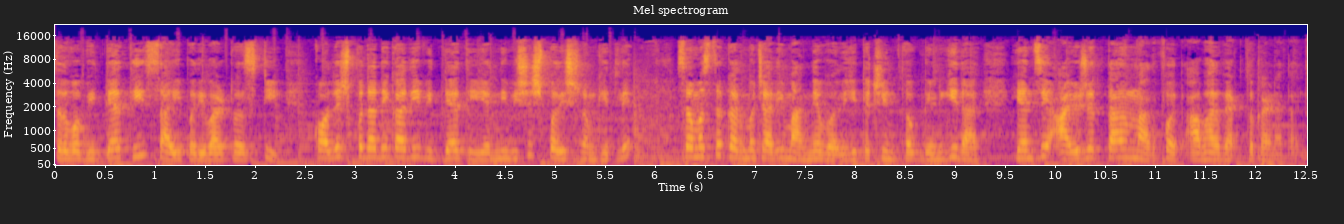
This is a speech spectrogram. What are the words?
सर्व विद्यार्थी साई परिवार ट्रस्टी कॉलेज पदाधिकारी विद्यार्थी यांनी विशेष परिश्रम घेतले. समस्त कर्मचारी मान्यवर हितचिंतक देणगीदार यांचे आयोजकांमार्फत आभार व्यक्त करण्यात आले.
